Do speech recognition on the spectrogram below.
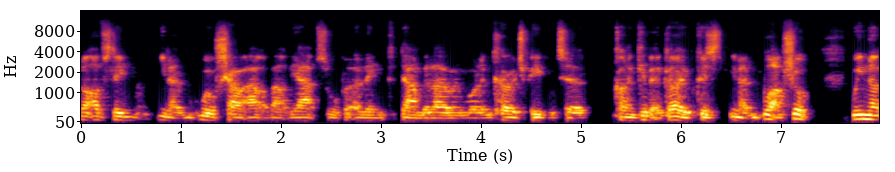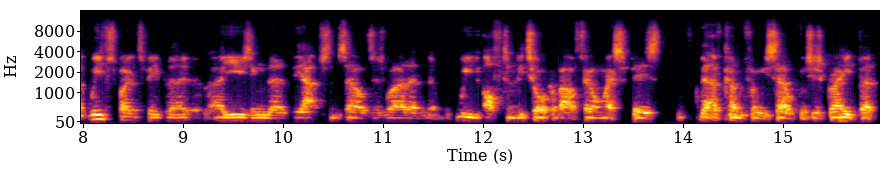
like obviously you know we'll shout out about the apps we'll put a link down below and we'll encourage people to kind of give it a go because you know well i'm sure we know we've spoken to people that are using the the apps themselves as well and we oftenly talk about film recipes that have come from yourself which is great but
